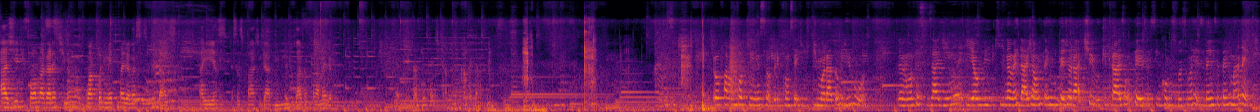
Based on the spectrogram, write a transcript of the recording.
agir de forma a garantir um, um acolhimento melhor nessas unidades. Aí as, essas partes Gabi e Flávio vão falar melhor. Eu vou falar um pouquinho sobre o conceito de morador de rua. Dei uma pesquisadinha e eu vi que, na verdade, é um termo pejorativo, que traz um peso, assim, como se fosse uma residência permanente.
